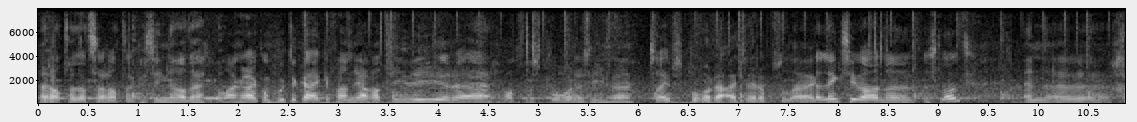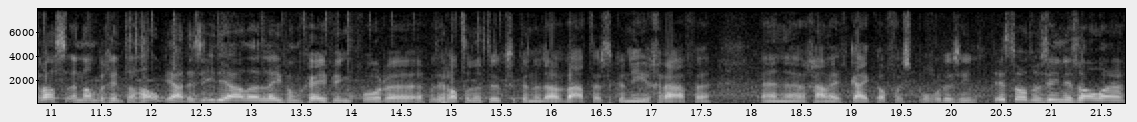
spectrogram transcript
ratten, dat ze ratten gezien hadden. Belangrijk om goed te kijken van, ja, wat zien we hier, wat voor sporen zien we. Sleepsporen, uitwerpselen. links zien we een, een sloot en gras en dan begint de hal. Ja, dat is een ideale leefomgeving voor, voor de ratten natuurlijk. Ze kunnen daar water, ze kunnen hier graven. En gaan we even kijken of we sporen zien. Het eerste wat we zien is al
